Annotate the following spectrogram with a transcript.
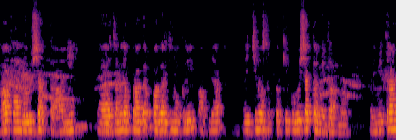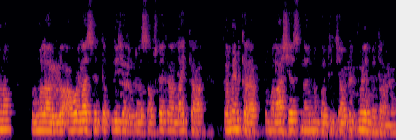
हा फॉर्म भरू शकता आणि चांगल्या प्राग पगारची नोकरी आपल्या इच्छेनुसार पक्की करू शकता मित्रांनो. तर मित्रांनो तुम्हाला व्हिडिओ आवडला असेल तर प्लीज या व्हिडिओ सबस्क्राईब करा लाईक करा कमेंट करा. तुम्हाला असेच नवीन पद्धतीचे अपडेट मिळेल मित्रांनो.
